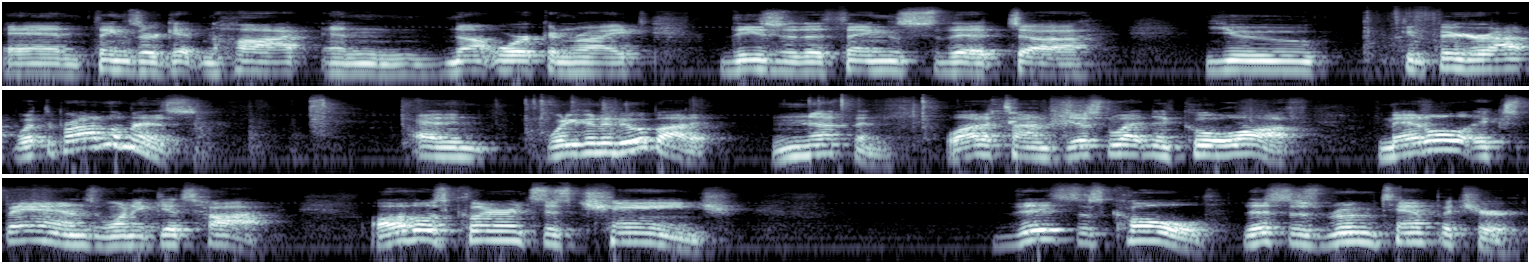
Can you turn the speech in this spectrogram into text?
and things are getting hot and not working right, these are the things that uh, you can figure out what the problem is. And what are you going to do about it? Nothing. A lot of times just letting it cool off. Metal expands when it gets hot. All those clearances change. This is cold. This is room temperature.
